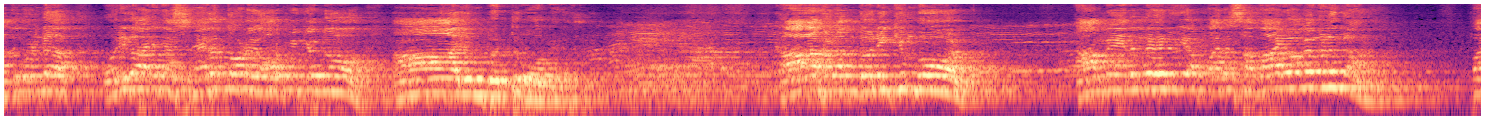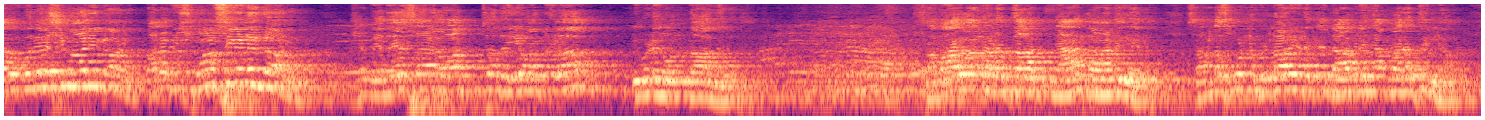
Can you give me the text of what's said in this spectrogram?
അതുകൊണ്ട് ഒരു കാര്യം ഞാൻ സ്നേഹത്തോടെ ഓർപ്പിക്കുന്നു ആരും പെട്ടുപോകരുത്. കാഹളം ധ്വനിക്കുമ്പോൾ ആമേൻ ഹല്ലേലൂയ പല സഭായോഗങ്ങളും കാണും. പല ഉപദേശിമാരും കാണും. പല വിശ്വാസികളും കാണും. പക്ഷെ വിദേശ ഒറ്റ ദൈവമക്കൾ ഇവിടെ ഉണ്ടാകരുത്. സഭായോഗം നടത്താൻ ഞാൻ കാണുകയാണ്. സൺഡേ സ്കൂളിന് പിള്ളേരെ എടുക്കാൻ രാവിലെ ഞാൻ വരത്തില്ല.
